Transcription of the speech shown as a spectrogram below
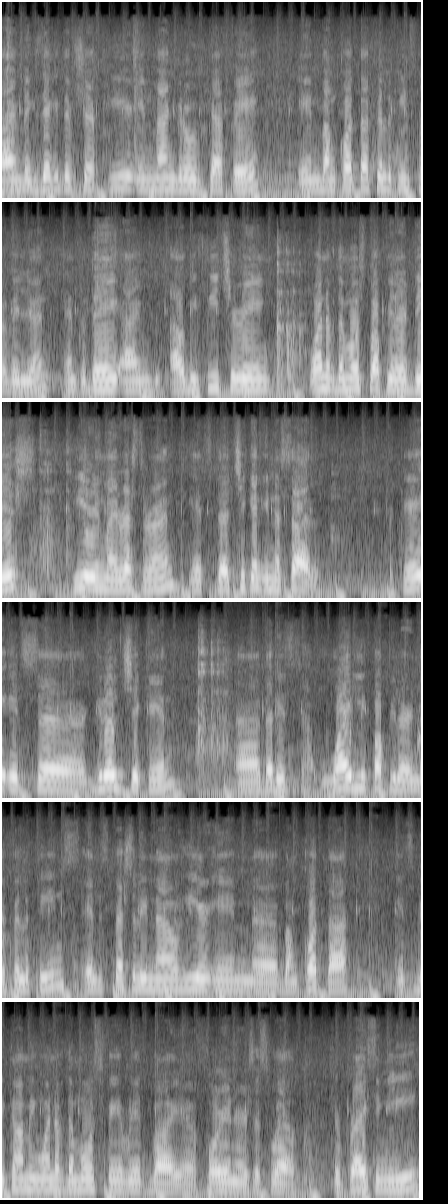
I'm the executive chef here in Mangrove Cafe in Bangkota, Philippines Pavilion. And today I'm, I'll be featuring one of the most popular dish here in my restaurant. It's the chicken inasal. Okay, it's uh, grilled chicken uh, that is widely popular in the Philippines and especially now here in uh, Bangkota. It's becoming one of the most favorite by uh, foreigners as well. Surprisingly,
